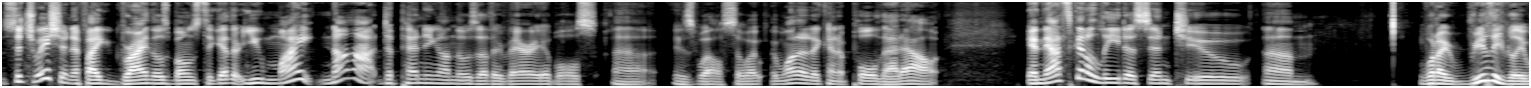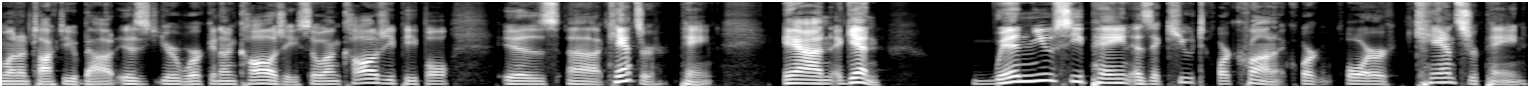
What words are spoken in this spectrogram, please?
situation, if I grind those bones together, you might not, depending on those other variables uh, as well. So I, I, wanted to kind of pull that out, and that's going to lead us into um, what I really, really want to talk to you about is your work in oncology. So, oncology people is uh, cancer pain. And again, when you see pain as acute or chronic or, or cancer pain,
